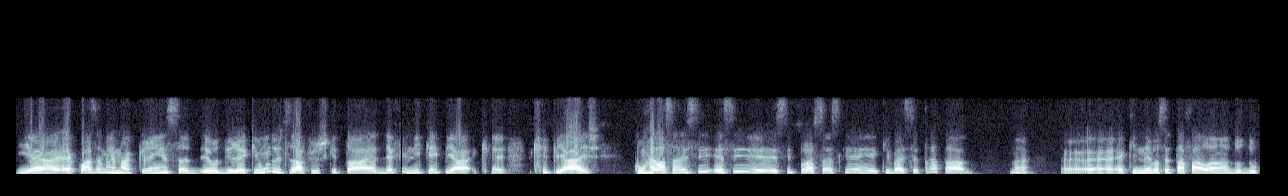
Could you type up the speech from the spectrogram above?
e é, é, quase a mesma crença, eu diria que um dos desafios que está é definir KPI, KPIs com relação a esse, esse, esse processo que, que vai ser tratado. Né? É, é que nem você está falando do,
